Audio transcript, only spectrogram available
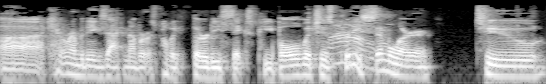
Uh, I can't remember the exact number. It was probably 36 people, which is wow. pretty similar to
